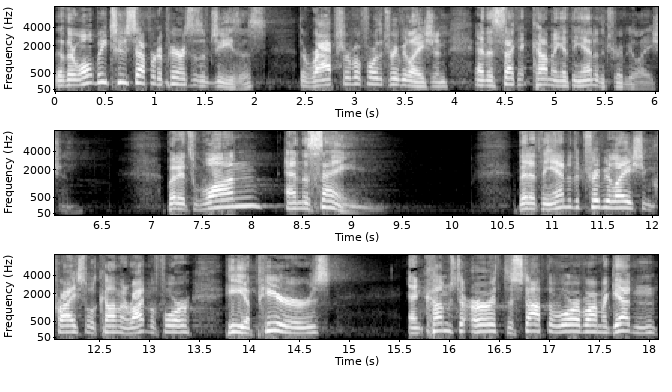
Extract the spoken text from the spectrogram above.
That there won't be two separate appearances of Jesus the rapture before the tribulation and the second coming at the end of the tribulation. But it's one and the same. That at the end of the tribulation, Christ will come, and right before he appears and comes to earth to stop the war of Armageddon,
